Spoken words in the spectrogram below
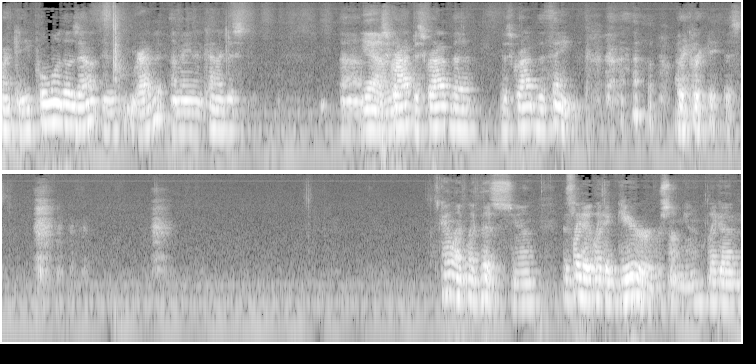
All right, can you pull one of those out and grab it? I mean, and kind of just, uh, Yeah. describe, describe the, describe the thing. Whatever it is. It's kind of like, like this, you know? It's like a, like a gear or something, you know? Like a,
